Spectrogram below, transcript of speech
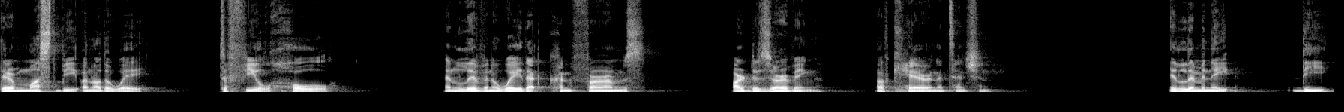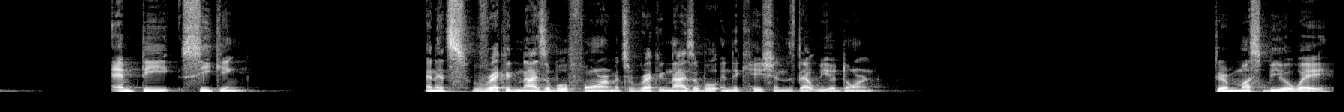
There must be another way to feel whole and live in a way that confirms our deserving of care and attention. Eliminate the empty seeking and its recognizable form, its recognizable indications that we adorn. There must be a way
